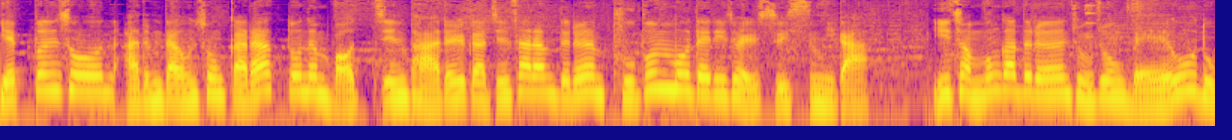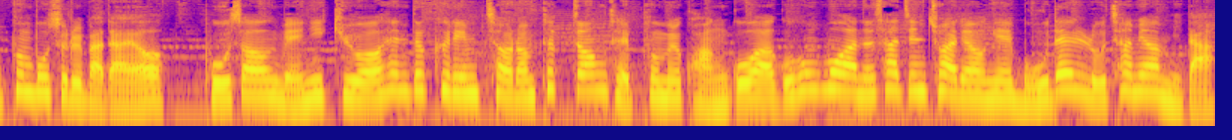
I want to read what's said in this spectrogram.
예쁜 손, 아름다운 손가락 또는 멋진 발을 가진 사람들은 부분 모델이 될 수 있습니다. 이 전문가들은 종종 매우 높은 보수를 받아요. 보석, 매니큐어, 핸드크림처럼 특정 제품을 광고하고 홍보하는 사진 촬영에 모델로 참여합니다.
